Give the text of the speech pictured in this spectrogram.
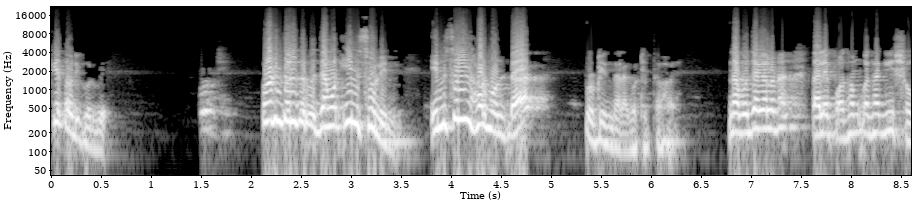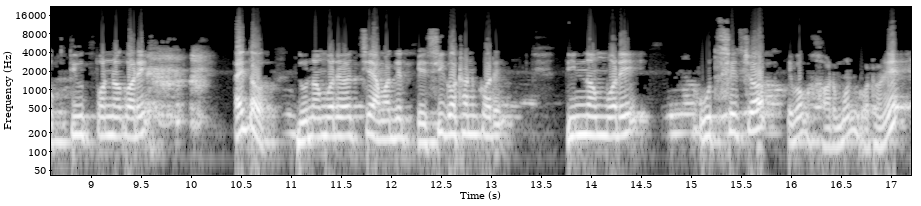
কে তৈরি করবে? প্রোটিন। প্রোটিন তৈরি করবে যেমন ইনসুলিন। ইনসুলিন হরমোনটা প্রোটিন দ্বারা গঠিত হয়। না, বোঝা গেল না? তাহলে প্রথম কথা কি? শক্তি উৎপন্ন করে। তাই তো? দু নম্বরে হচ্ছে আমাদের পেশি গঠন করে। তিন নম্বরে উৎসেচক এবং হরমোন গঠনে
